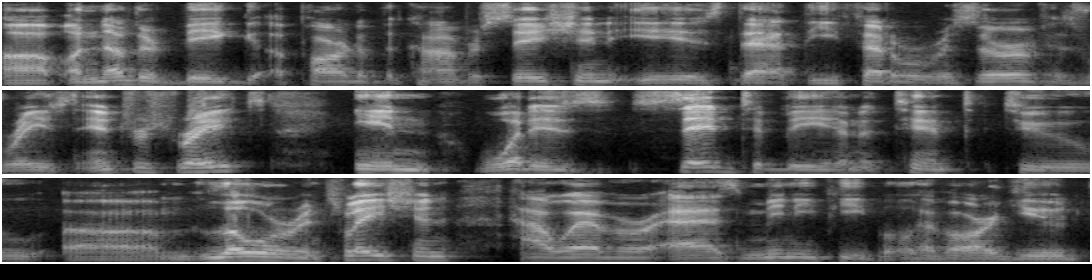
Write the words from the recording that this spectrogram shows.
Uh, another big uh, part of the conversation is that the Federal Reserve has raised interest rates in what is said to be an attempt to um, lower inflation. However, as many people have argued,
